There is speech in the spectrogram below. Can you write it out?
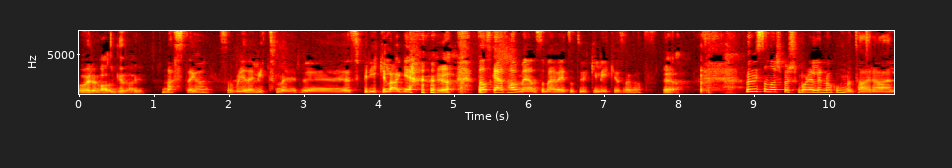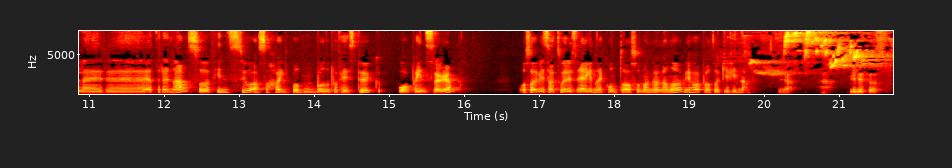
våre valg i dag. Neste gang så blir det litt mer uh, sprik i laget. Ja. da skal jeg ta med en som jeg vet at du ikke liker så godt. Ja. Men hvis noen har spørsmål eller noen kommentarer eller uh, et eller annet, så finnes jo altså Hagepodden både på Facebook og på Instagram. Og så har vi sagt våre egne kontoer så mange ganger nå. Vi håper at dere finner dem. ja. Vi lyttes.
